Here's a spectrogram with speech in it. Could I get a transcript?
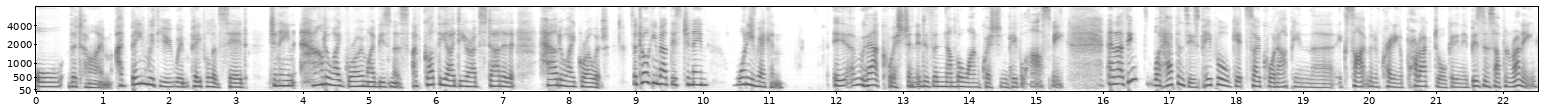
all the time. I've been with you when people have said, Janine, how do I grow my business? I've got the idea, I've started it. How do I grow it? So, talking about this, Janine, what do you reckon? Eh, without question, it is the number one question people ask me. And I think what happens is people get so caught up in the excitement of creating a product or getting their business up and running.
